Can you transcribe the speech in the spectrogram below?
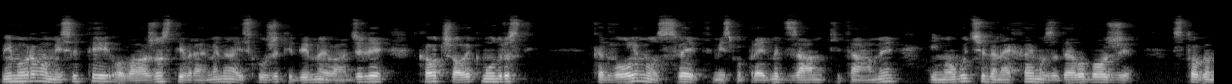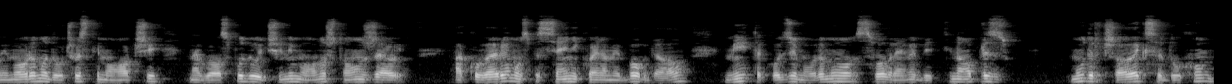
mi moramo misliti o važnosti vremena i služiti divno evanđelje kao čovek mudrosti. Kad volimo svet, mi smo predmet zamki tame i moguće da ne hajemo za delo Božje. Stoga mi moramo da učvrstimo oči na gospodu i činimo ono što on želi. Ako verujemo u spasenje koje nam je Bog dao, mi takođe moramo svo vreme biti na oprezu. Mudar čovek sa duhom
